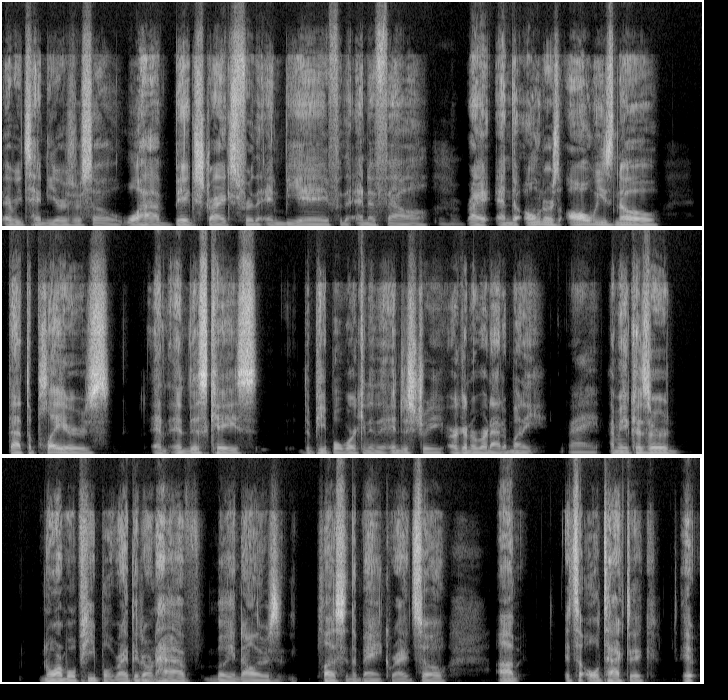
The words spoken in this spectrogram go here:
every ten years or so, we'll have big strikes for the NBA, for the NFL, Mhm. right? And the owners always know that the players, and in this case, the people working in the industry, are going to run out of money. Right. I mean, because they're normal people, right? They don't have million dollars plus in the bank, right? So um, it's an old tactic. It,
